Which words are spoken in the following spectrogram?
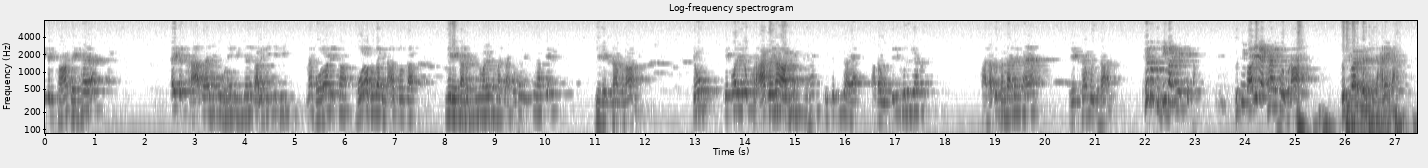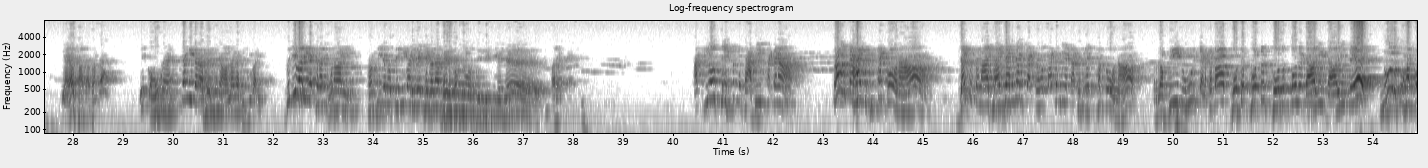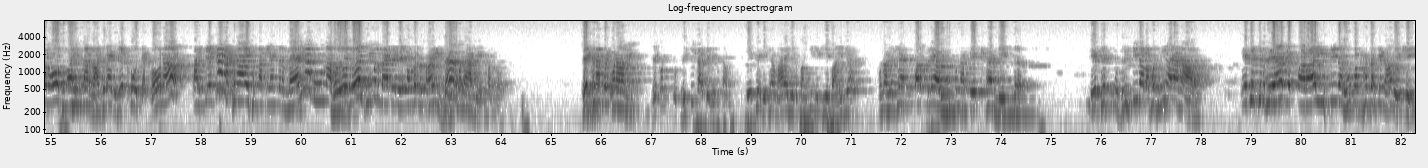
ਇੱਕ ਇਨਸਾਨ ਬੈਠਾ ਆ ਇਧਰ ਖਰਾਬ ਹੋਇਆ ਸੀ ਹੁਣੇ ਬੀਬੀਆਂ ਨੇ ਗੱਲ ਕੀਤੀ ਸੀ ਮੈਂ ਬੋਲਾ ਨਹੀਂ ਥਾ ਬੋਲਾ ਹੁੰਦਾ ਵੀ ਨਾ ਸੁਣਦਾ ਮੇਰੇ ਕੰਨ ਸੁਣਨ ਵਾਲੇ ਤਾਂ ਮੈਂ ਚਾਹੋ ਤਾਂ ਵੇਖਣ ਲੱਗ ਪਿਆ ਇਹ ਵੇਖਣਾ ਗੁਨਾਹ ਹੈ ਕਿਉਂ ਇੱਕ ਵਾਰੀ ਜਦੋਂ ਖਰਾਬ ਹੋਏ ਨਾ ਆਦਮੀ ਹੈਂ, ਇੱਥੇ ਕੀ ਆਇਆ ਸਾਡਾ ਉੱਤਰੀ ਖੁੱਲ ਗਿਆ ਸਾਡਾ ਕੋਈ ਬੰਦਾ ਨਹੀਂ ਆਇਆ ਵੇਖਣਾ ਕੋਈ ਗੁਨਾਹ ਨਹੀਂ ਫਿਰ ਉਹ ਦੂਜੀ ਵਾਰ ਵੇਖੇਗਾ ਦੂਜੀ ਵਾਰੀ ਵੇਖਣਾ ਵੀ ਕੋਈ ਗੁਨਾਹ ਹੈ ਦੂਜੀ ਵਾਰ ਫਿਰ ਪਛਾਣੇਗਾ ਕਿ ਆਇਆ ਸਾਡਾ ਬੰਦਾ ਇਹ ਕੌਣ ਹੈ ਚੰਗੀ ਤਰ੍ਹਾਂ ਫਿਰ ਪਛਾਣ ਲਾਂਗਾ ਦੂਜੀ ਵਾਰੀ। ਦੂਜੀ ਵਾਰੀ ਵੇਖਣਾ ਗੁਨਾਹ ਨਹੀਂ। ਸਮਝੀ ਜਦੋਂ ਤੀਜੀ ਵਾਰੀ ਵੇਖੇਗਾ ਨਾ ਫਿਰ ਸਮਝੋ ਉਸ ਦੀ ਦ੍ਰਿਸ਼ਟੀ ਵਿੱਚ ਫ਼ਰਕ ਹੈ ਅੱਖੀਓ ਸਿਰਫ ਮੁਸਾਫੀ ਤੱਕਣਾ। ਕੌਣ ਕਹਾ ਕਿ ਤੱਕੋ ਨਾ। ਜਦ ਤਮਾਸ਼ਾ ਜਮ ਜਮ ਤੱਕੋ ਤੱਕਦੀਆਂ ਤੱਕਦੀਆਂ ਥੱਕੋ ਨਾ। ਰੱਬੀ ਨੂਰ ਝਲਕਦਾ, ਫੁੱਟ ਫੁੱਟ, ਫੁੱਲ ਫੁੱਲ, ਡਾਲੀ ਡਾਲੀ ਤੇ। ਨੂਰ ਸੁਹਾਪਣ ਉਸ ਮਾਹੀ ਦਾ ਰੱਜ ਰੱਜ ਵੇਖੋ ਚੱਕੋ ਨਾ। ਪਰ ਚੇਤਾ ਰੱਖਣਾ, ਇਸ ਤੱਕ ਅੰਦਰ ਮੈਲੀਆਂ ਮੂਲ ਨਾ ਹੋਇਓ ਜੋ ਜੀਵਨ ਮਾਤੇ ਦੇ ਅੰਮ੍ਰਿਤ ਤਾਈ ਜ਼ਹਿਰ ਬਣਾ ਕੇ ਫਸੋ ਦੇਖਣਾ ਕੋਈ ਗੁਨਾਹ ਨਹੀਂ। ਦੇਖੋ ਦ੍ਰਿਸ਼ਟੀ ਕਰਕੇ ਦੇਖਣਾ ਇੱਥੇ ਲਿਖਿਆ, ਮਹਾਰਾਜ, ਇੱਕ ਪੰਕਤੀ ਲਿਖੀ ਹੈ ਬਾਣੀ ਦੀ। ਉਹਨਾਂ ਲਿਖਿਆ ਪਰਤਿਆ ਰੂਪ ਨਾ ਪੇਖਾ ਨੇਤਰ। ਇੱਥੇ ਉਹ ਦਾ ਲਫ਼ਜ਼ ਨਹੀਂ ਆਇਆ ਨਾਲ। ਇੱਥੇ ਸਿਰਫ ਇਹ ਹੈ ਕਿ ਪਰਾਈ ਇਸਤਰੀ ਦਾ ਰੂਪ ਅੱਖਾਂ ਕਰਕੇ ਨਾ ਵੇਖੇ।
